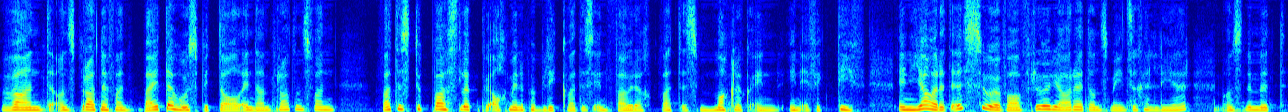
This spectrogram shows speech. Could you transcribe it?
want ons praat nou van buite hospitaal en dan praat ons van wat is toepaslik by algemene publiek wat is eenvoudig wat is maklik en en effektief. En ja dit is so waar vroeër jare het ons mense geleer ons noem dit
